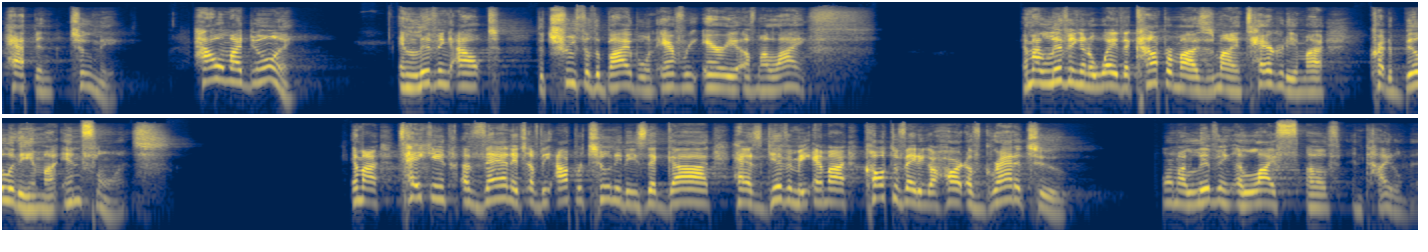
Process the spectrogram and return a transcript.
happened to me? How am I doing in living out the truth of the Bible in every area of my life? Am I living in a way that compromises my integrity and my credibility and my influence? Am I taking advantage of the opportunities that God has given me? Am I cultivating a heart of gratitude? Or am I living a life of entitlement?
